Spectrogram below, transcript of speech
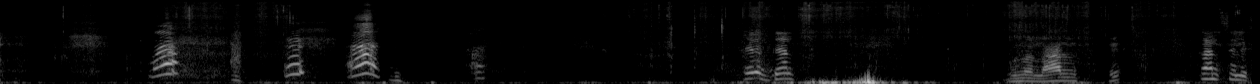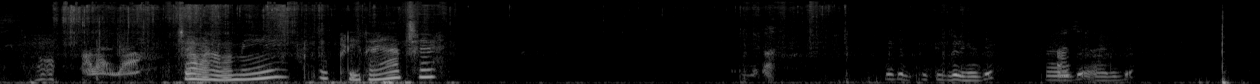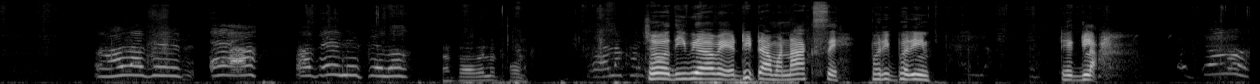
જો મારા મમ્મી ઉખડી રહ્યા છે. જો દિવ્ય હવે અઢીટામાં નાખશે ભરી ભરીને. ઢેગલા.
